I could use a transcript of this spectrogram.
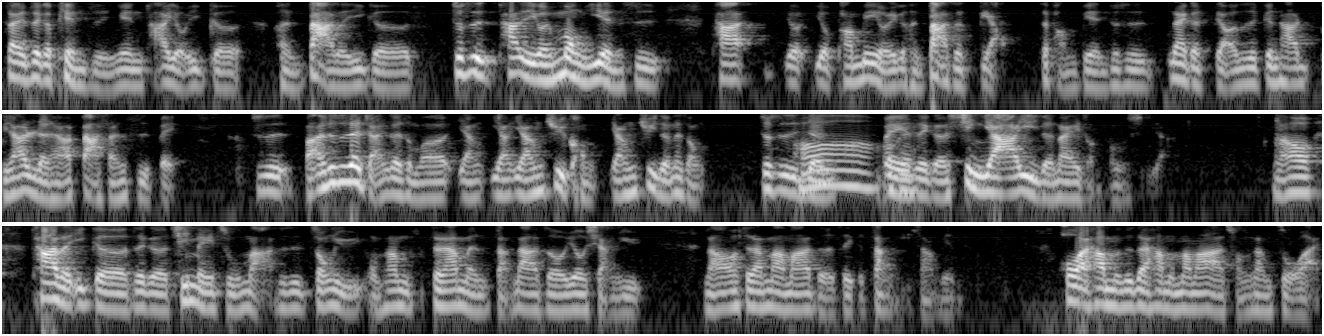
在这个片子里面他有一个很大的一个就是他的一个梦魇是他。有有旁边有一个很大的屌在旁边，就是那个屌是跟他比他人还要大三四倍，就是反正就是在讲一个什么阳阳阳具恐阳具的那种，就是人被这个性压抑的那一种东西啊。然后他的一个这个青梅竹马，就是终于我们他们在他们长大之后又相遇，然后在他妈妈的这个葬礼上面这样子，后来他们就在他们妈妈的床上做爱。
